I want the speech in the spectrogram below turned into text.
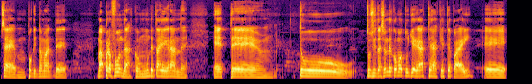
sea, un poquito más de. más profunda, con un detalle grande. Este. Tu, tu situación de cómo tú llegaste aquí a este país, eh,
